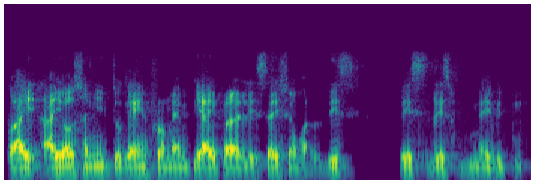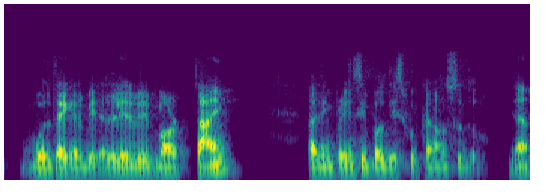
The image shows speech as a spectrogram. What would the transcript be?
So I, I also need to gain from MPI parallelization. Well, this this this maybe will take a bit a little bit more time, but in principle, this we can also do. Yeah.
